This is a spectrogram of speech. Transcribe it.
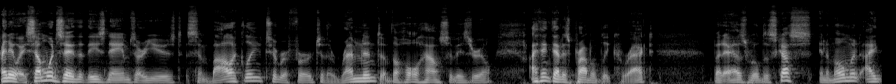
Anyway, some would say that these names are used symbolically to refer to the remnant of the whole house of Israel. I think that is probably correct, but as we'll discuss in a moment, I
